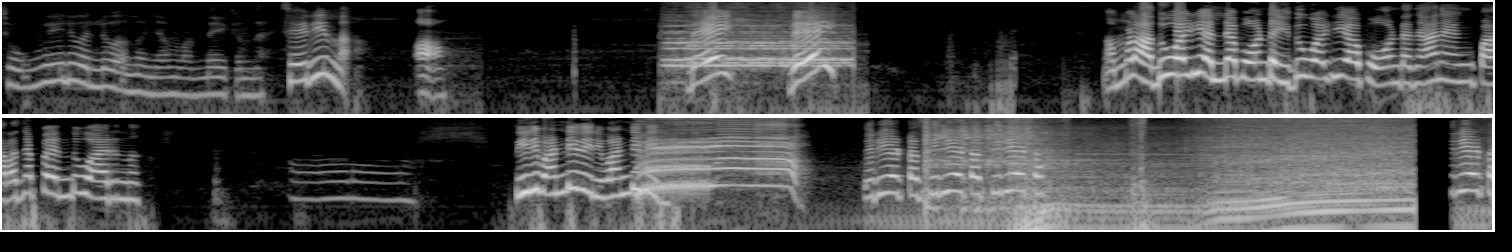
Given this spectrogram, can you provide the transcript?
ചൊവ്വേൽ വല്ലതും ആന്നാ ഞാൻ വന്നേക്കുന്നത് ശരി എന്നാ. ആ. ഡേയ് ഡേയ്. നമ്മൾ അതുവഴിയല്ല പോണ്ട. ഇതുവഴിയാ പോണ്ട. ഞാൻ പറഞ്ഞപ്പോ എന്തുവായിരുന്നു? തിരി വണ്ടി തിരി വണ്ടി തിരി. തിരിയട്ട തിരിയട്ട തിരിയട്ട. തിരിയട്ട.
